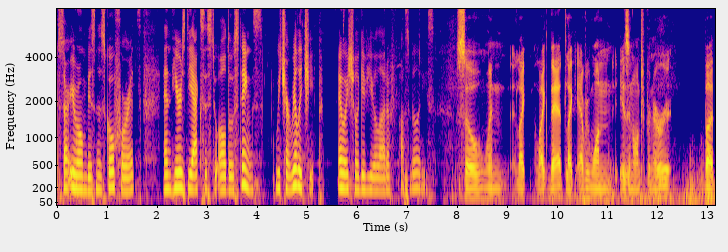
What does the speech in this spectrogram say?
start your own business go for it and here's the access to all those things which are really cheap and which will give you a lot of possibilities. So when like like that like everyone is an entrepreneur but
